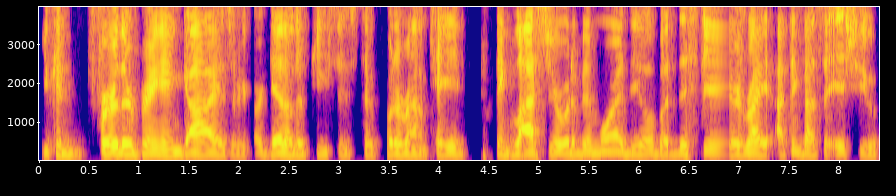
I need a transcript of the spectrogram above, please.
you could further bring in guys or, or get other pieces to put around Cade. I think last year would have been more ideal, but this year, right? I think that's the issue in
